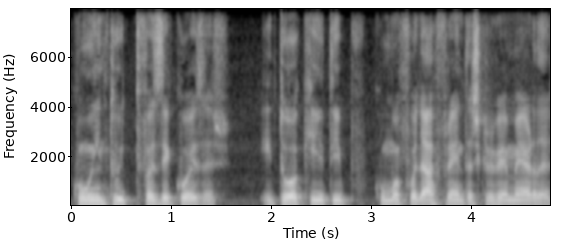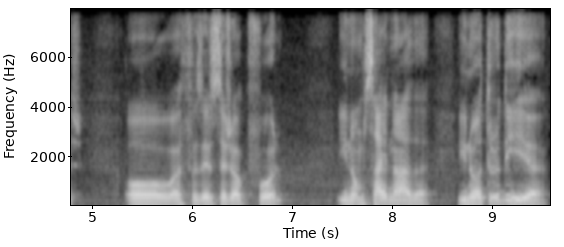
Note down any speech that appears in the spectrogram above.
com o intuito de fazer coisas e estou aqui tipo com uma folha à frente a escrever merdas ou a fazer seja o que for e não me sai nada. E no outro dia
